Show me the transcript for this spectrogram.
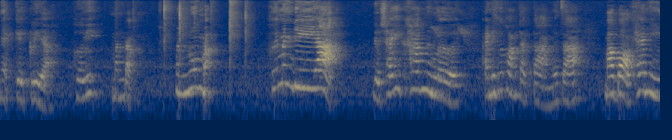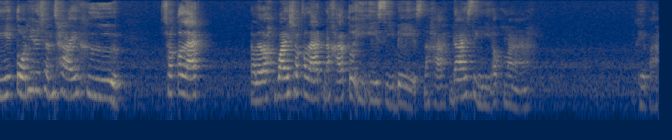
เนี่ยเกลี่ยเฮ้ยมันแบบมันนุ่มอะเฮ้ยมันดีอะ เดี๋ยวใช้อีกข้างหนึ่งเลย อันนี้คือความแตกต่างนะจ๊ะ มาบอกแค่นี้ตัวที่ดิฉันใช้คือช็อกโกแลตอะไรวะไวท์ช็อกโกแลตนะคะ ตัว EEC base นะคะ ได้สิ่งนี้ออกมา โอเคปะ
